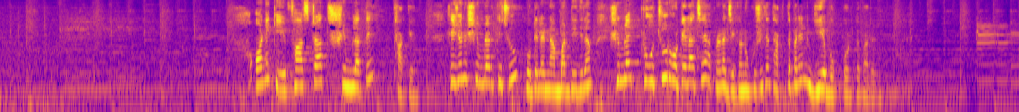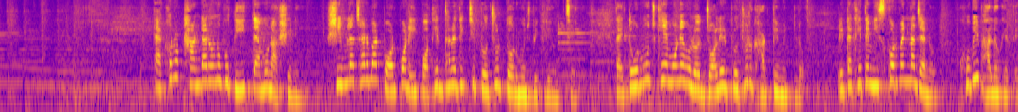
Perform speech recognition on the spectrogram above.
অনেকে ফার্স্ট রাত সিমলাতে থাকেন সেই জন্য সিমলার কিছু হোটেলের নাম্বার দিয়ে দিলাম। সিমলায় প্রচুর হোটেল আছে, আপনারা যেখানে খুশিতে থাকতে পারেন, গিয়ে বুক করতে পারেন। এখনও ঠান্ডার অনুভূতি তেমন আসেনি। সিমলা ছাড়বার পরপরেই পথের ধারে দেখছি প্রচুর তরমুজ বিক্রি হচ্ছে। তাই তরমুজ খেয়ে মনে হলো জলের প্রচুর ঘাটতি মিটল। এটা খেতে মিস করবেন না যেন, খুবই ভালো খেতে।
